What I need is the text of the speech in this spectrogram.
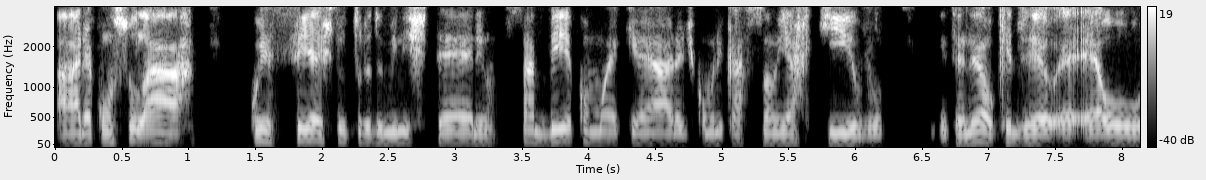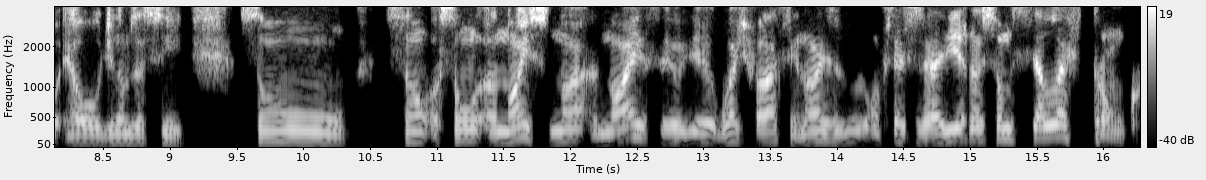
a área consular, conhecer a estrutura do ministério, saber como é que é a área de comunicação e arquivo, entendeu? Quer dizer, é, é o, é o, digamos assim, são, são, são nós, nós, eu, eu, gosto de falar assim, nós, oficiais de assessorias, nós somos células-tronco.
